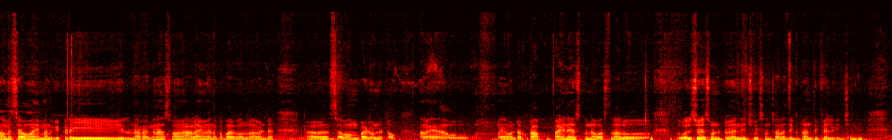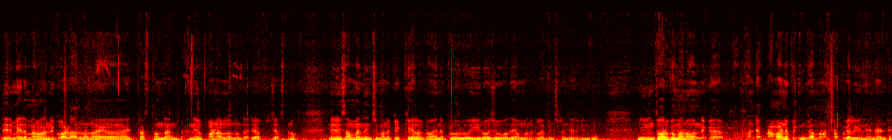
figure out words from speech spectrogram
ఆమె శవం అయి మనకి ఇక్కడ ఈ రంగనాథ స్వామి ఆలయం వెనక భాగంలో ఆమె శవం పడి ఉండటం ఆమె ఏమంటారు టాప్ పైన వేసుకున్న వస్త్రాలు ఒలిచి చేసి ఉండటం అన్నీ చూసాం. చాలా దిగ్భ్రాంతి కలిగించింది. దీని మీద మనం అన్ని కోణాల్లోనూ ప్రస్తుతం దాని అన్ని కోణాల్లోనూ దర్యాప్తు చేస్తున్నాం. దీనికి సంబంధించి మనకి కీలకమైన క్లూలు ఈరోజు ఉదయం మనకు లభించడం జరిగింది. ఇంతవరకు మనం అంటే ప్రామాణికంగా మనం చెప్పగలిగింది ఏంటంటే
